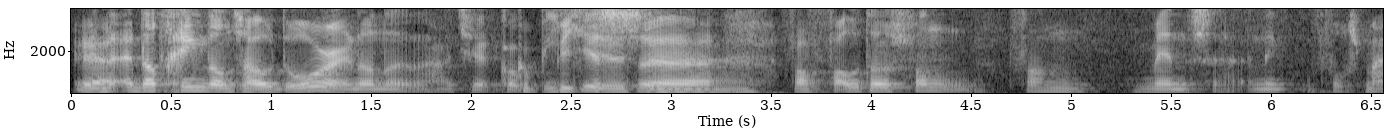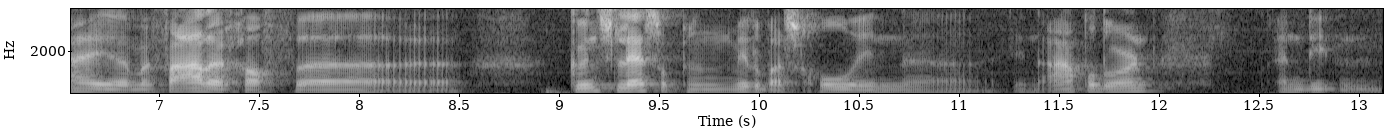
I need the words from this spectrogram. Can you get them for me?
Ja. En, en dat ging dan zo door. En dan eh, had je kopietjes, Kopietjes. eh, en, eh, van foto's van, van mensen. En ik, volgens mij, mijn vader gaf kunstles op een middelbare school in, in Apeldoorn. En die,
